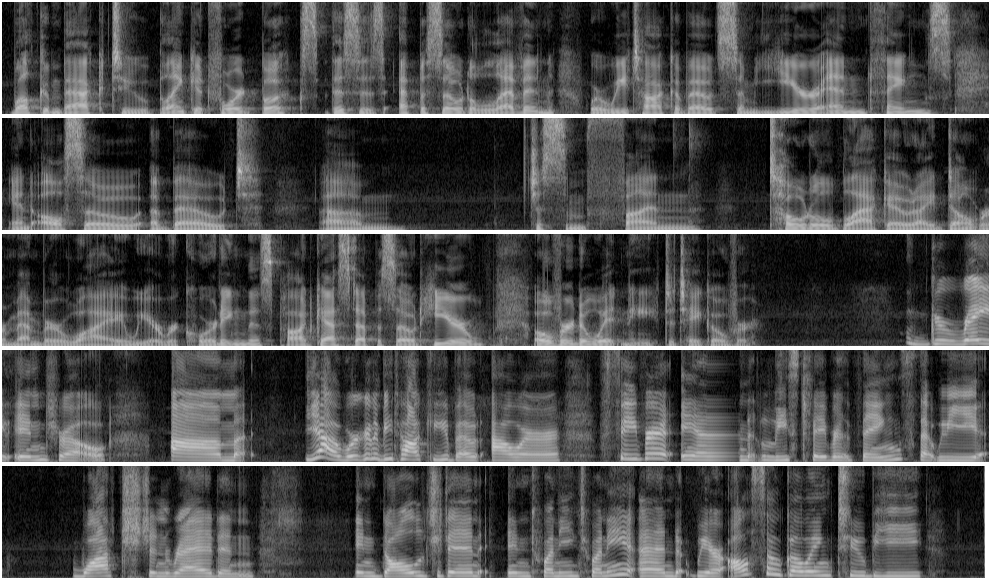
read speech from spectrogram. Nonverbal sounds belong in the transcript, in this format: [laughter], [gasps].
Welcome back to Blanket Fort Books. This is episode 11, where we talk about some year end things and also about um, just some fun, total blackout. I don't remember why we are recording this podcast episode here. Over to Whitney to take over. Great intro. Um, yeah, we're going to be talking about our favorite and least favorite things that we watched and read and indulged in in 2020. And we are also going to be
